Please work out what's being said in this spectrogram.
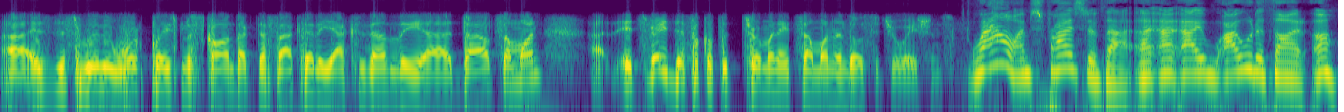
Uh, is this really workplace misconduct? The fact that he accidentally uh, dialed someone, uh, it's very difficult to terminate someone in those situations. Wow, I'm surprised of that. I I, I would have thought, oh,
